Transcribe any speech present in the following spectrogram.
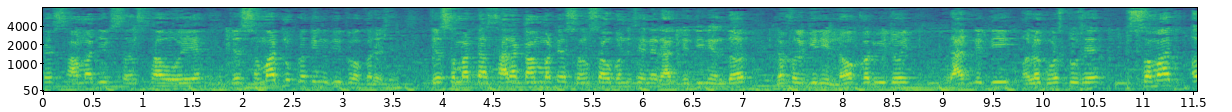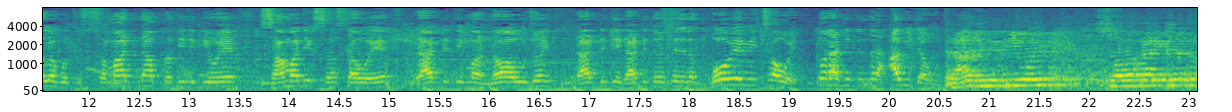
કે સામાજિક સંસ્થાઓએ જે સમાજનું પ્રતિનિધિત્વ કરે છે, જે સમાજના સારા કામ માટે સંસ્થાઓ બની છે એને રાજનીતિની અંદર દખલગીરી ન કરવી જોઈએ. રાજનીતિ અલગ વસ્તુ છે. સમાજ અલગ વસ્તુ સમાજના પ્રતિનિધિઓએ, સામાજિક સંસ્થાઓએ રાજનીતિમાં ન આવવું જોઈએ. રાજનીતિ રાજનીતિ છે જેને બહુ એવી ઈચ્છા હોય તો રાજનીતિ અંદર આવી જવું જોઈએ. રાજનીતિ હોય, સહકારી ક્ષેત્ર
